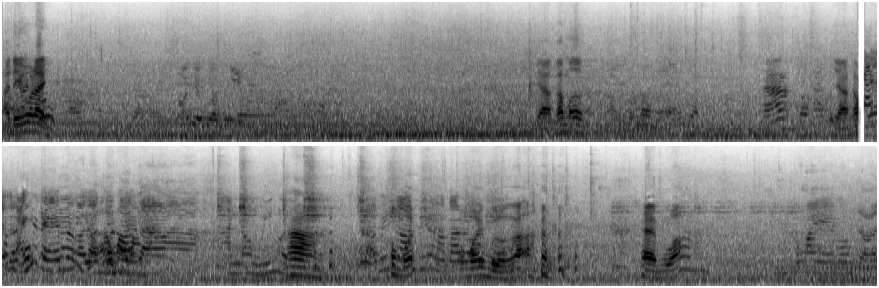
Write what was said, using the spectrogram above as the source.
anh đi qua đây. Dạ cảm ơn. Dạ cảm À, không mới không mới mượn á. Thèm quá. Quay em không trời?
